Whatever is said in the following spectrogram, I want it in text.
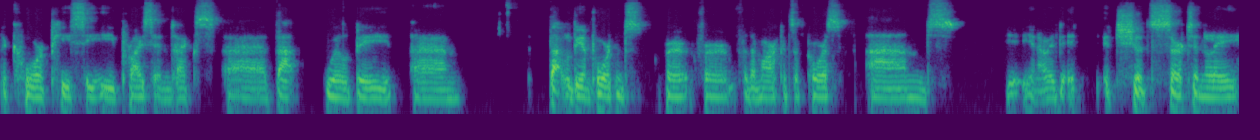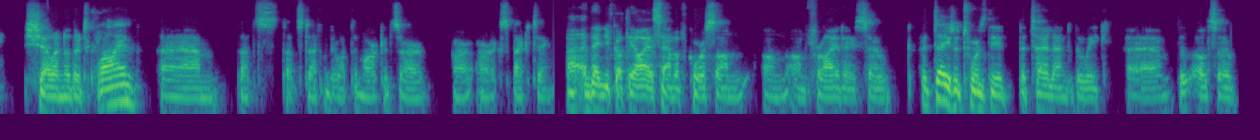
the core PCE price index uh, that will be um, that will be important for for for the markets, of course, and you know, it, it, it should certainly show another decline. Um, that's that's definitely what the markets are are, are expecting. Uh, and then you've got the ISM, of course, on on on Friday. So a data towards the the tail end of the week. Um, also,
